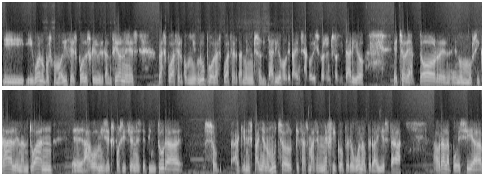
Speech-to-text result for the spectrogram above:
Y, y, bueno, pues como dices, puedo escribir canciones, las puedo hacer con mi grupo, las puedo hacer también en solitario, porque también saco discos en solitario. He hecho de actor en, en un musical, en Antoine, eh, hago mis exposiciones de pintura. Aquí en España no mucho, quizás más en México, pero bueno, pero ahí está. Ahora la poesía,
